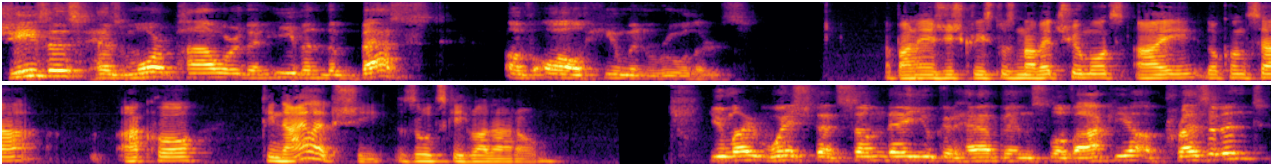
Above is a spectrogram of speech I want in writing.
Jesus has more power than even the best of all human rulers. A Pán Ježiš Kristus má väčšiu moc aj dokonca ako tí najlepší z ľudských vladárov. You might wish that someday you could have in Slovakia a president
